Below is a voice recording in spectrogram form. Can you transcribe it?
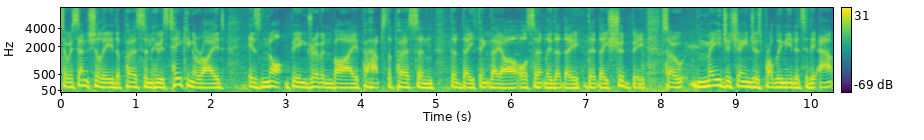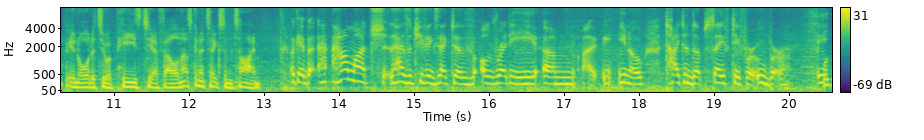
So essentially, the person who is taking a ride is not being driven by perhaps the person that they think they are, or certainly that they that they should be. So major changes probably needed to the app in order to appease TFL, and that's going to take some time. Okay, but how much has the chief executive already, um, you know, tightened up safety for Uber? Well,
